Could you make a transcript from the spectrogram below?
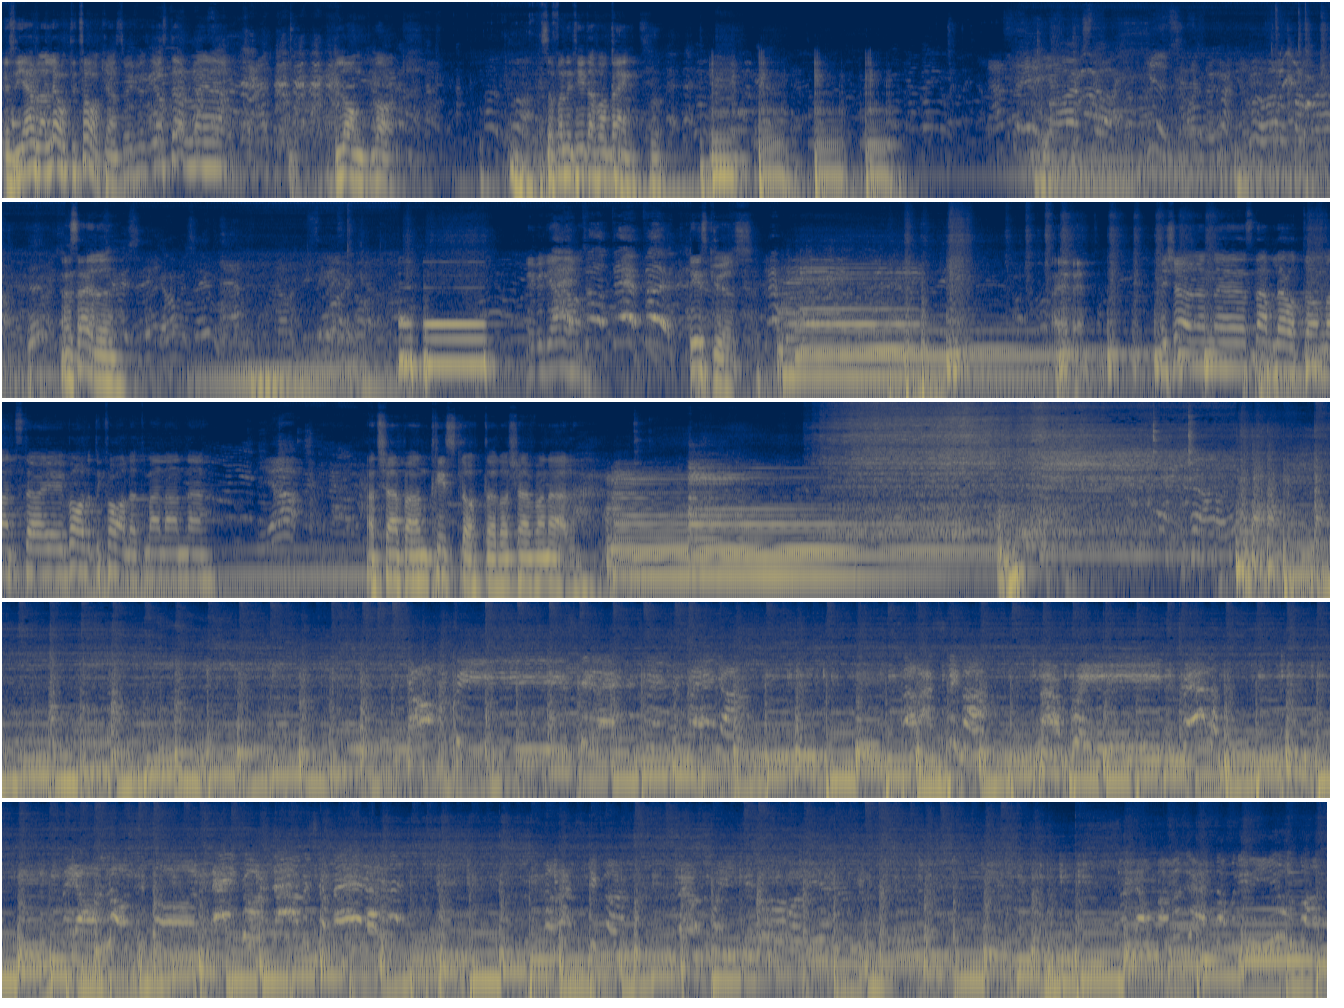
Det är så jävla lågt i tak här så jag ställer mig långt bak. Så får ni titta på Bengt. Vad säger du? Vi vill gärna ha... Diskus. Nej, jag vet. Vi kör en eh, snabb låt om att stå i valet och kvalet mellan eh, att köpa en trisslott eller köpa en öl. Jag finns tillräckligt 那不就利用吗？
